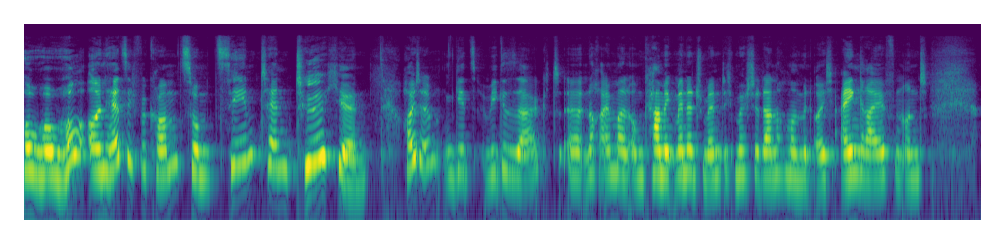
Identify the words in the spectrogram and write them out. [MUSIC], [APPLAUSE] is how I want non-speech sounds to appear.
Ho, ho, ho und herzlich willkommen zum zehnten Türchen. Heute geht es, wie gesagt, äh, noch einmal um Karmic Management. Ich möchte da nochmal mit euch eingreifen und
